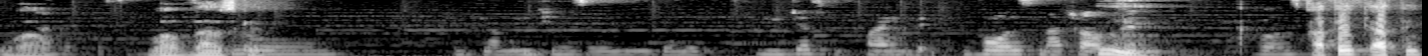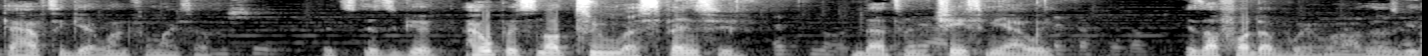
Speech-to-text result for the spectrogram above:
Wow. 100%. Wow, that's good. Inflammations or anything. It's, you just be fine with Vaughn's natural Hmm. and Vaughn's I think I think I have to get one for myself. you should. It's it's good. I hope it's not too expensive It's not. that will very chase me away. It's affordable. It's affordable. Wow, that's good.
